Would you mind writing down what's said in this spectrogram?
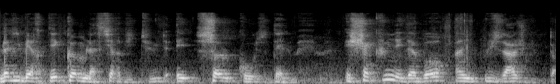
La liberté, comme la servitude, est seule cause d'elle-même. Et chacune est d'abord un usage du temps.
